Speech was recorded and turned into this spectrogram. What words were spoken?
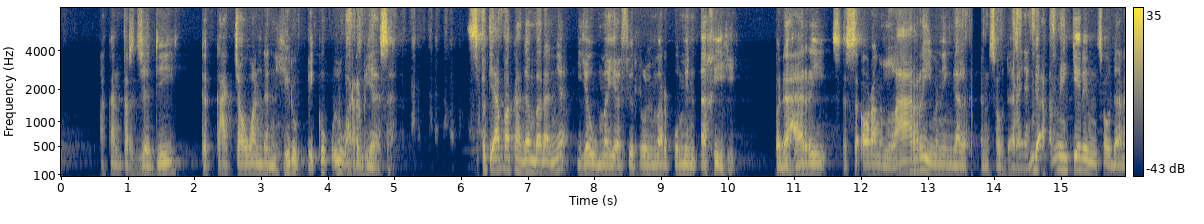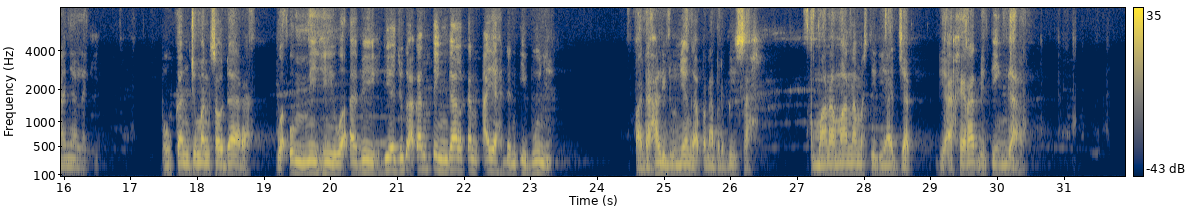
akan terjadi kekacauan dan hiruk pikuk luar biasa. Seperti apakah gambarannya? Yauma yafirrul mar'u min akhihi. Pada hari seseorang lari meninggalkan saudaranya. Enggak mikirin saudaranya lagi. Bukan cuma saudara. Wa ummihi wa abih. Dia juga akan tinggalkan ayah dan ibunya. Padahal di dunia nggak pernah berpisah. Ke mana-mana mesti diajak. Di akhirat ditinggal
